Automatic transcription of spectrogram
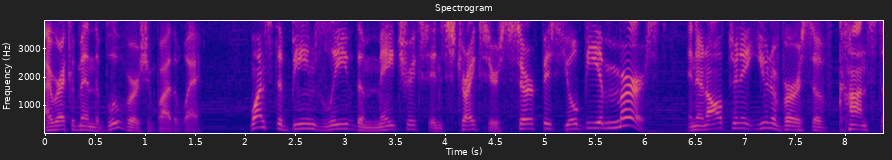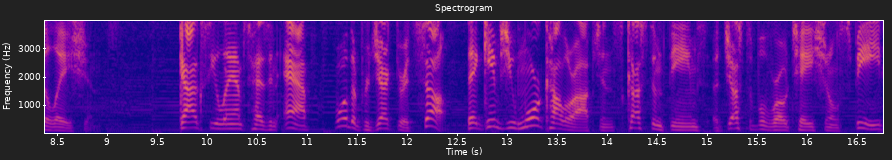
I recommend the blue version, by the way. Once the beams leave the matrix and strikes your surface, you'll be immersed in an alternate universe of constellations. Galaxy Lamps has an app for the projector itself that gives you more color options, custom themes, adjustable rotational speed,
